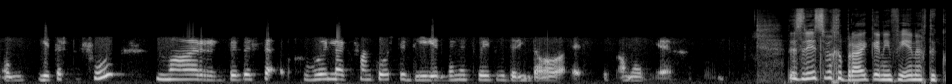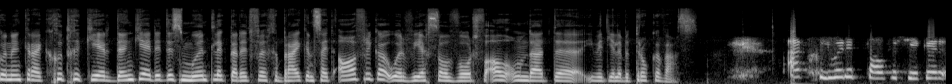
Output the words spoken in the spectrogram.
om beter te voel, maar dit is gewoonlik van korte duur binne 2 tot 3 dae is dit almal weer Dis reeds vir gebruik in die Verenigde Koninkryk goedgekeur. Dink jy dit is moontlik dat dit vir gebruik in Suid-Afrika oorweeg sal word veral omdat uh, jy weet julle betrokke was? Ek glo dit sal verseker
